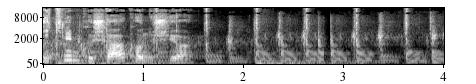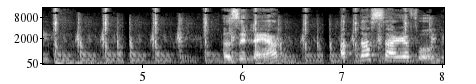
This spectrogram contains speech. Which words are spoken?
İklim Kuşağı konuşuyor. Hazırlayan Atlas Sarrafoğlu.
